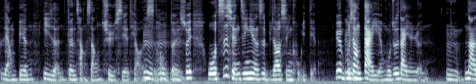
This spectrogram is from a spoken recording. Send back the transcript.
两边艺人跟厂商去协调的时候，对，所以我之前经验是比较辛苦一点，因为不像代言，我就是代言人，嗯，那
